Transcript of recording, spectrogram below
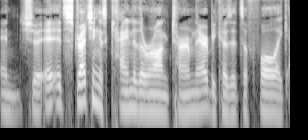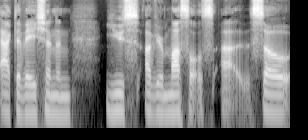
and should, it, it's stretching is kind of the wrong term there because it's a full like activation and use of your muscles uh, so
